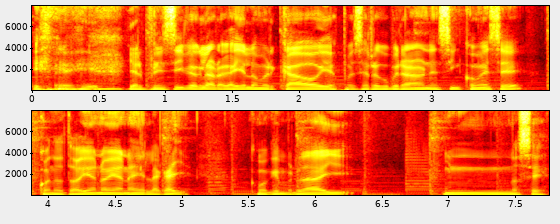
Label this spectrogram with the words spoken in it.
y al principio, claro, cayó en los mercados y después se recuperaron en cinco meses cuando todavía no había nadie en la calle. Como que en verdad hay un, no sé,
